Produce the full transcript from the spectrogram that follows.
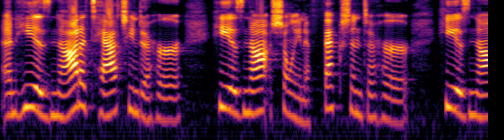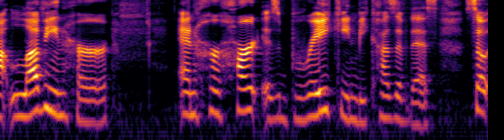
And he is not attaching to her. He is not showing affection to her. He is not loving her. And her heart is breaking because of this. So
